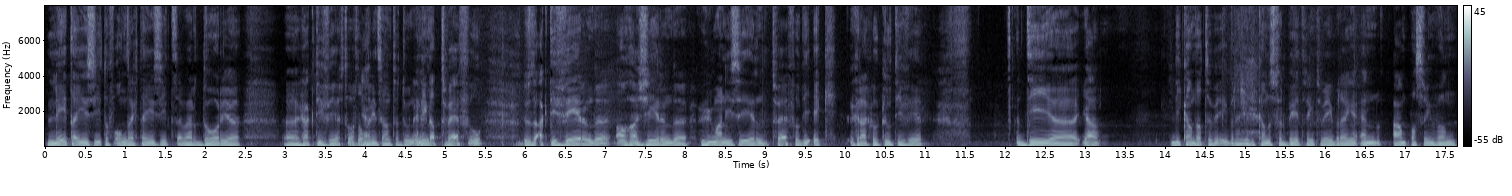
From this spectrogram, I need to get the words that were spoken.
leed dat je ziet of onrecht dat je ziet, waardoor je uh, geactiveerd wordt om Ja. er iets aan te doen. En ik denk dat twijfel, dus de activerende, engagerende, humaniserende twijfel die ik graag wil cultiveren, die, uh, ja, die kan dat teweeg brengen. Die kan dus verbetering teweeg brengen en aanpassing van...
